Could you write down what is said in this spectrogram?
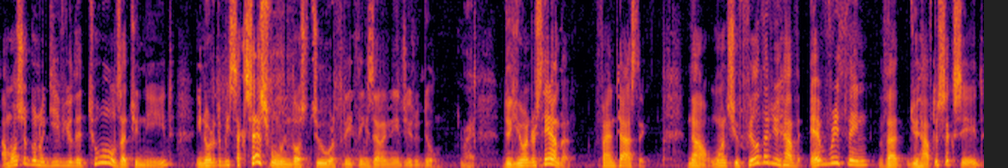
I'm also going to give you the tools that you need in order to be successful in those two or three things that I need you to do. Right. Do you understand that? Fantastic. Now, once you feel that you have everything that you have to succeed,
